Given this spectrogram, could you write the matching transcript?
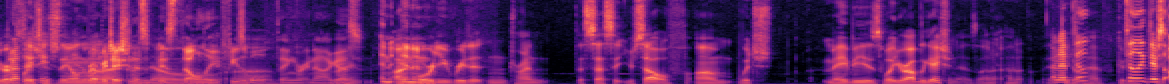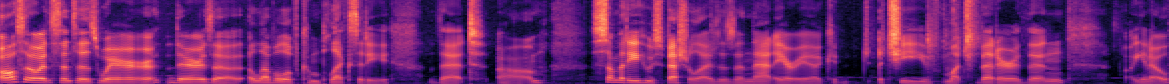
reputation is the only one. I- reputation I is, is the only feasible uh, thing right now i guess right? And- Uh, and or you read it and try and assess it yourself, um, which maybe is what your obligation is. I don't, I don't, And I you don't feel, feel like there's also instances where there's a, a level of complexity that um, somebody who specializes in that area could achieve much better than, you know,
